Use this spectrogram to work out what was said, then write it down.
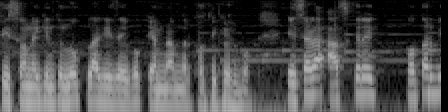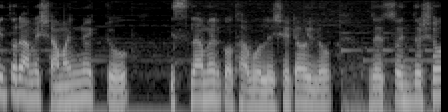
পিছনে কিন্তু লোক লাগিয়ে যাইব, কেমন আপনার ক্ষতি করব। এছাড়া আজকের কথার ভিতরে আমি সামান্য একটু ইসলামের কথা বলি, সেটা হইল যে চোদ্দশো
